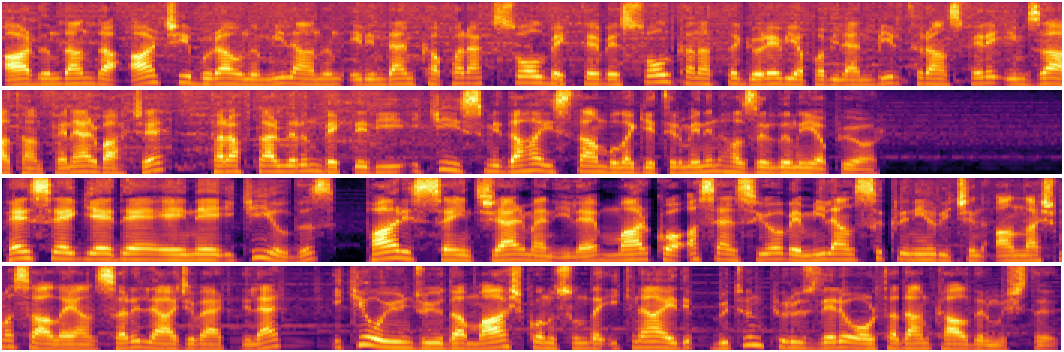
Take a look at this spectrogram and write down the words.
ardından da Archie Brown'u Milan'ın elinden kaparak sol bekte ve sol kanatta görev yapabilen bir transfere imza atan Fenerbahçe, taraftarların beklediği iki ismi daha İstanbul'a getirmenin hazırlığını yapıyor. PSG'den iki yıldız, Paris Saint-Germain ile Marco Asensio ve Milan Skriniar için anlaşma sağlayan Sarı Lacivertliler, iki oyuncuyu da maaş konusunda ikna edip bütün pürüzleri ortadan kaldırmıştı.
